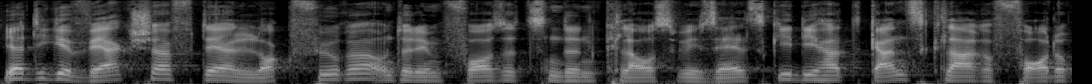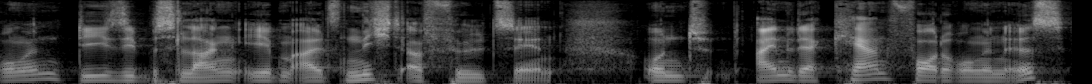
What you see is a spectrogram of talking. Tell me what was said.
Ja, die Gewerkschaft der Lokführer unter dem Vorsitzenden Klaus Weselski, die hat ganz klare Forderungen, die sie bislang eben als nicht erfüllt sehen. Und eine der Kernforderungen ist,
